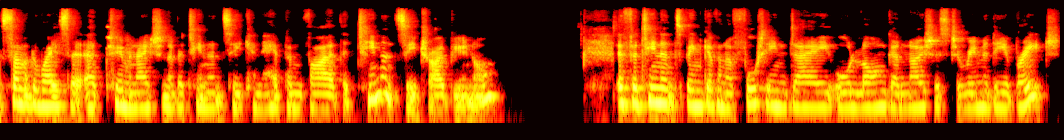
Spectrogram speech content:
some of the ways that a termination of a tenancy can happen via the tenancy tribunal. If a tenant's been given a 14 day or longer notice to remedy a breach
